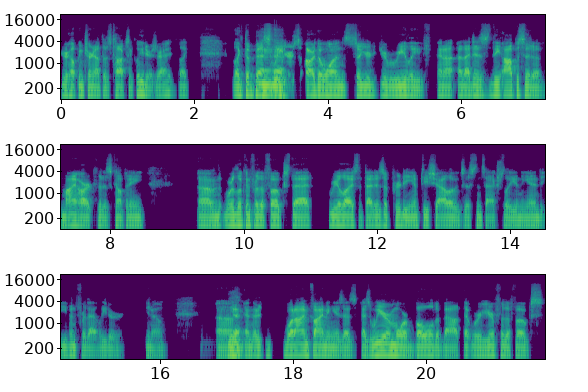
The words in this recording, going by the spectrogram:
you're helping turn out those toxic leaders, right? Like, like the best Yeah. leaders are the ones. So you're you're really, and I, that is the opposite of my heart for this company um, we're looking for the folks that realize that that is a pretty empty shallow existence actually in the end even for that leader you know um, Yeah. and there, what i'm finding is as as we are more bold about that we're here for the folks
